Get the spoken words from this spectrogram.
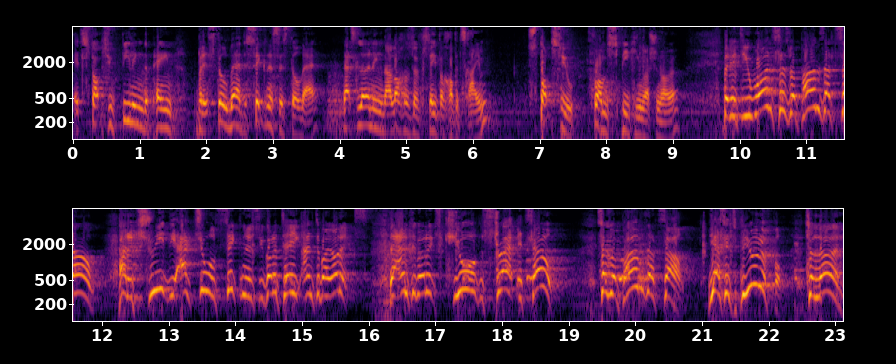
It stops you feeling the pain, but it's still there. The sickness is still there. That's learning the halachas of Sefer Chofetz Chaim. Stops you from speaking Lashon Hara. But if you want, says Rav Pam Zatzal, how to treat the actual sickness, you've got to take antibiotics. The antibiotics cure the strep itself. Says Rav Pam Zatzal, yes, it's beautiful to learn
